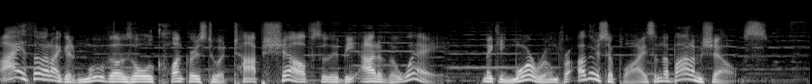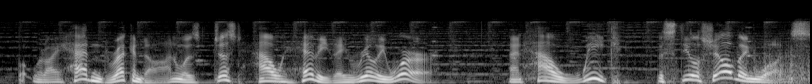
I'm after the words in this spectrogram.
I thought I could move those old clunkers to a top shelf so they'd be out of the way, making more room for other supplies on the bottom shelves. But what I hadn't reckoned on was just how heavy they really were, and how weak the steel shelving was.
